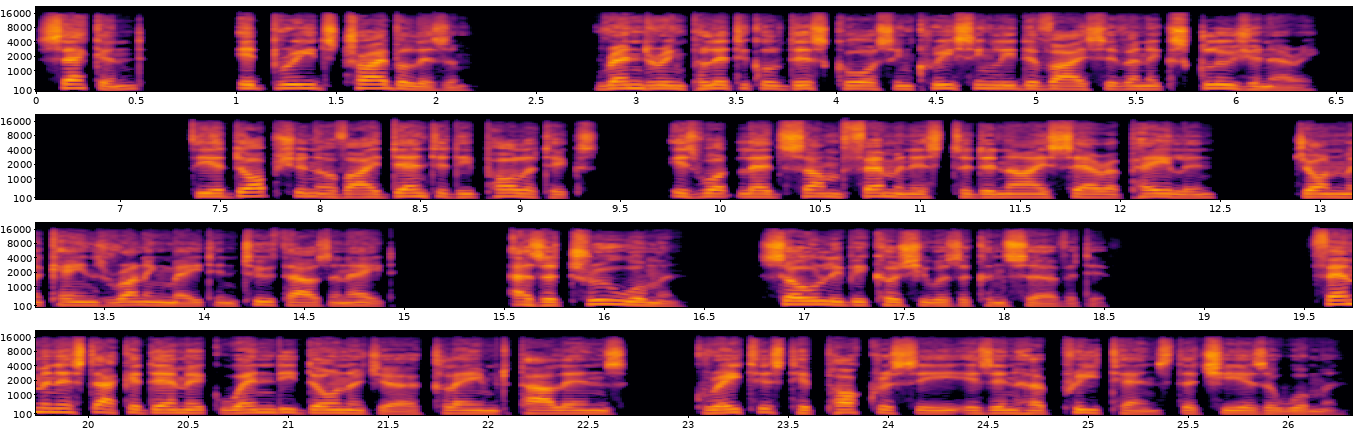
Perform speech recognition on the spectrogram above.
Second, it breeds tribalism, rendering political discourse increasingly divisive and exclusionary. The adoption of identity politics is what led some feminists to deny Sarah Palin, John McCain's running mate in 2008, as a true woman solely because she was a conservative. Feminist academic Wendy Doniger claimed Palin's greatest hypocrisy is in her pretense that she is a woman.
